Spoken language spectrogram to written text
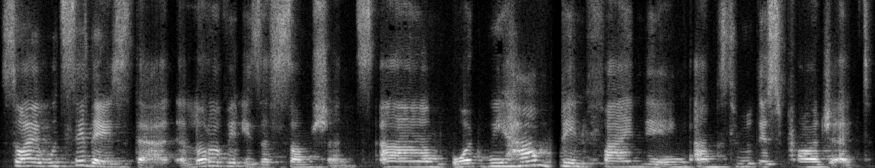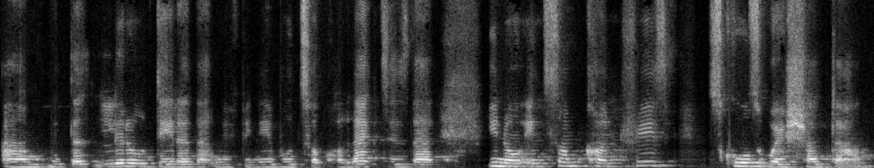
So I would say there's that. A lot of it is assumptions. Um, what we have been finding um, through this project, um, with the little data that we've been able to collect, is that you know in some countries schools were shut down.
